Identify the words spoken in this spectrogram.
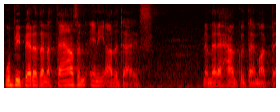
would be better than a thousand any other days, no matter how good they might be.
